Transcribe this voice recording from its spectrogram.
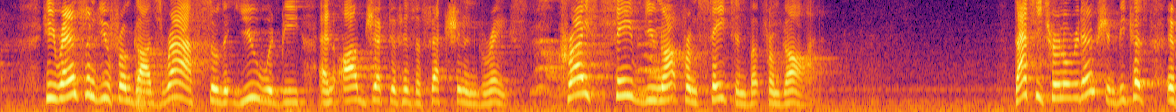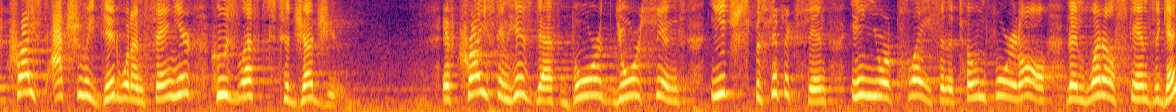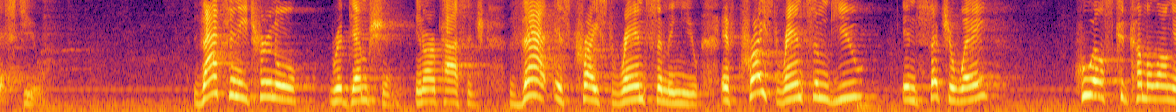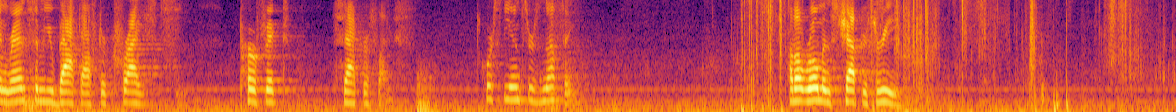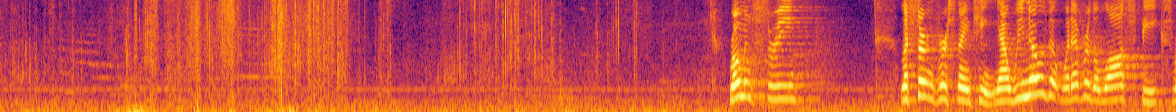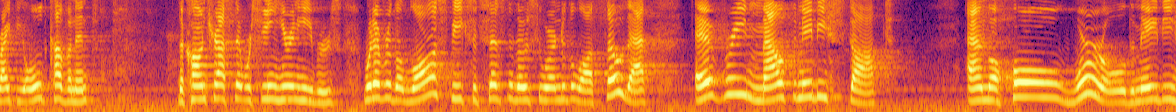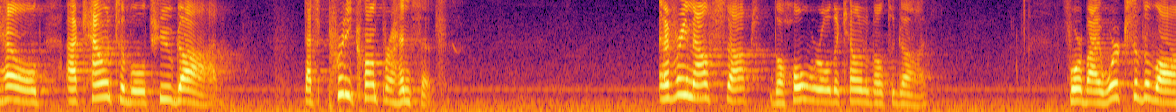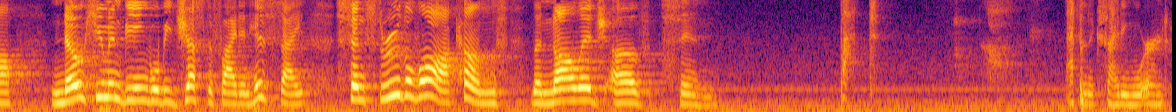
He ransomed you from God's wrath so that you would be an object of his affection and grace. Christ saved you not from Satan, but from God. That's eternal redemption because if Christ actually did what I'm saying here, who's left to judge you? If Christ in his death bore your sins, each specific sin, in your place and atoned for it all, then what else stands against you? That's an eternal redemption in our passage. That is Christ ransoming you. If Christ ransomed you in such a way, who else could come along and ransom you back after Christ's perfect sacrifice? Of course, the answer is nothing. How about Romans chapter 3? Romans 3, let's start in verse 19. Now, we know that whatever the law speaks, right, the old covenant, the contrast that we're seeing here in Hebrews, whatever the law speaks, it says to those who are under the law, so that every mouth may be stopped and the whole world may be held accountable to God. That's pretty comprehensive. Every mouth stopped, the whole world accountable to God. For by works of the law, no human being will be justified in his sight, since through the law comes the knowledge of sin. But, that's an exciting word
